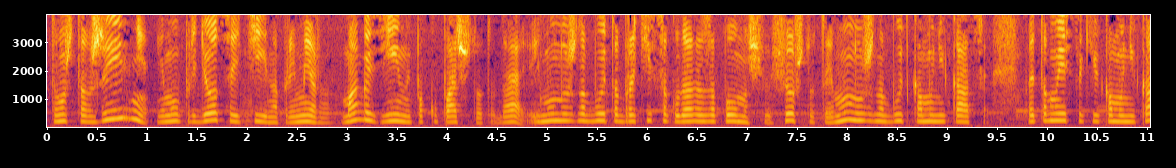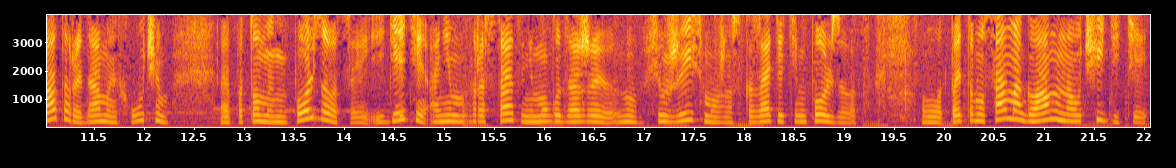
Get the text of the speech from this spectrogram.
Потому что в жизни ему придется идти, например, в магазин и покупать что-то. Да? Ему нужно будет обратиться куда-то за помощью, еще что-то. Ему нужно будет коммуникация. Поэтому есть такие такие коммуникаторы, да, мы их учим, э, потом им пользоваться, и дети, они вырастают, они могут даже ну, всю жизнь, можно сказать, этим пользоваться. Вот. Поэтому самое главное научить детей.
